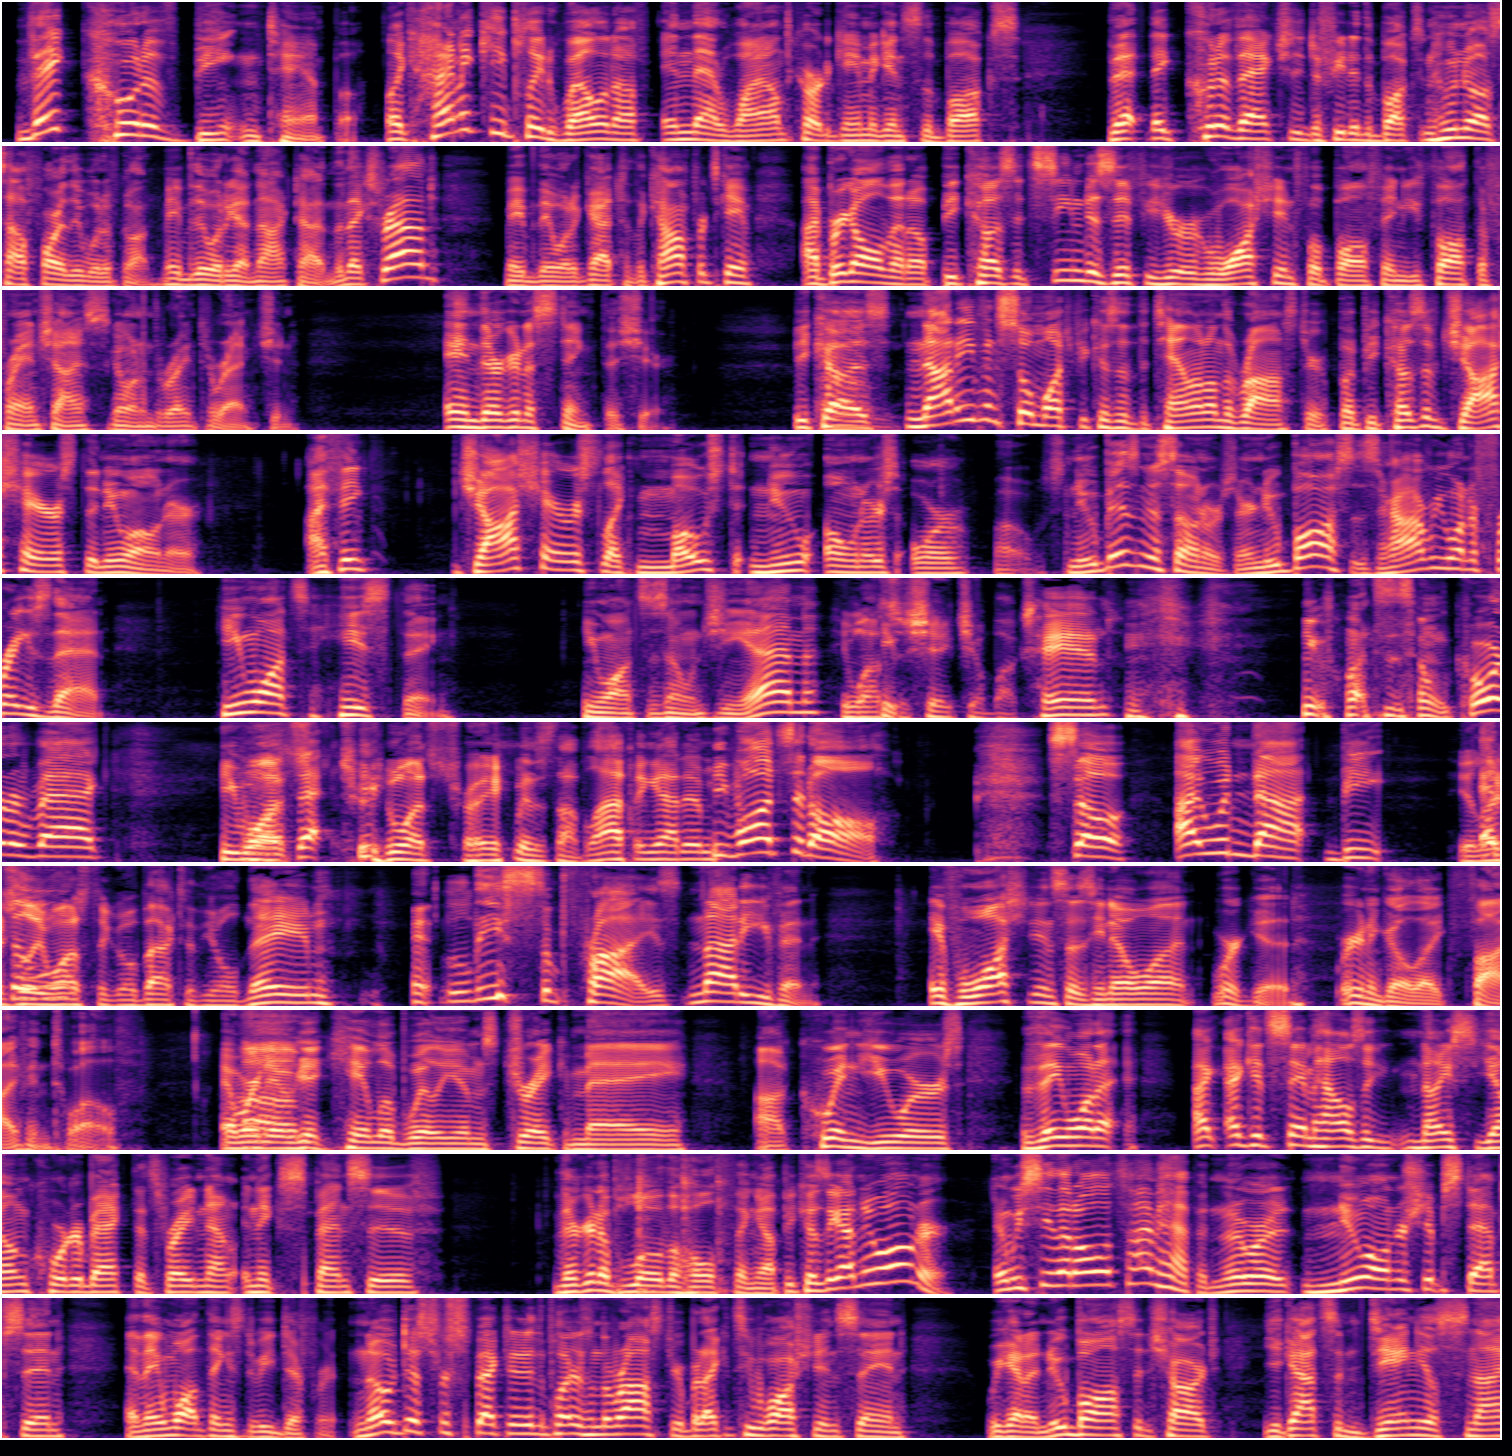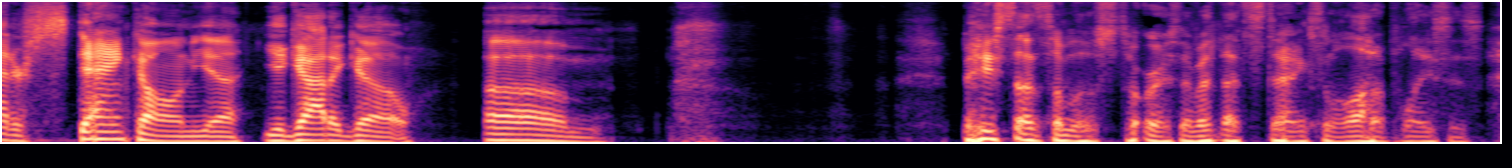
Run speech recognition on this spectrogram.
they could have beaten Tampa. Like Heinicke played well enough in that wild card game against the Bucs that they could have actually defeated the Bucs, and who knows how far they would have gone. Maybe they would have got knocked out in the next round. Maybe they would have got to the conference game. I bring all that up because it seemed as if you're a Washington football fan, you thought the franchise was going in the right direction, and they're going to stink this year. Because um, not even so much because of the talent on the roster, but because of Josh Harris, the new owner. I think Josh Harris, like most new owners or most new business owners or new bosses, or however you want to phrase that, he wants his thing. He wants his own GM. He wants he, to shake Joe Buck's hand. he wants his own quarterback. He, he wants, wants that. He wants Troy Aikman to stop laughing at him. He wants it all. So I would not be. He allegedly the, wants to go back to the old name. At least surprised, not even. If Washington says, you know what, we're good. We're going to go like five and twelve and we're going to um, get Caleb Williams, Drake Maye, uh, Quinn Ewers. They want to. I, I get Sam Howell's a nice young quarterback that's right now inexpensive. They're going to blow the whole thing up because they got a new owner. And we see that all the time happen. Where new ownership steps in and they want things to be different. No disrespect to any of the players on the roster, but I can see Washington saying, we got a new boss in charge. You got some Daniel Snyder stank on you. You got to go. Um, based on some of those stories, I bet that stanks in a lot of places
